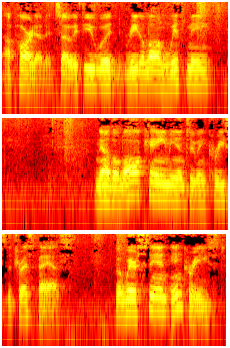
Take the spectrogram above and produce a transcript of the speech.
a part of it. So if you would read along with me. Now the law came in to increase the trespass, but where sin increased,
